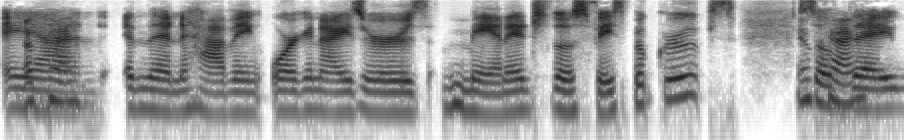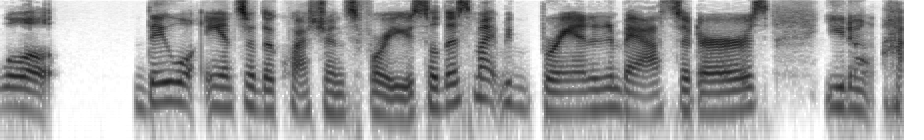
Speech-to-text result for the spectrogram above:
and and then having organizers manage those Facebook groups so they will they will answer the questions for you. So this might be brand ambassadors. You don't ha-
